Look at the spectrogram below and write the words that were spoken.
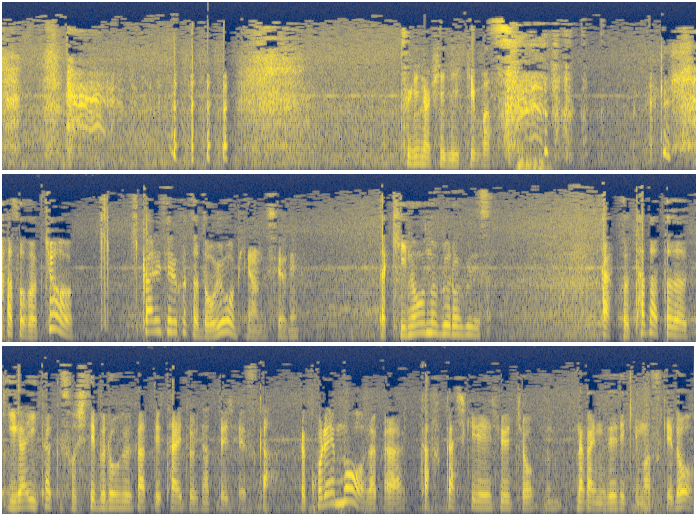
次の日に行きます。あそうそう。今日聞かれてる方は土曜日なんですよね。だ昨日のブログです。あただただ胃が痛くそしてブログがっていうタイトルになってるじゃないですか。これもだからカフカ式練習帳の中にも出てきますけど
